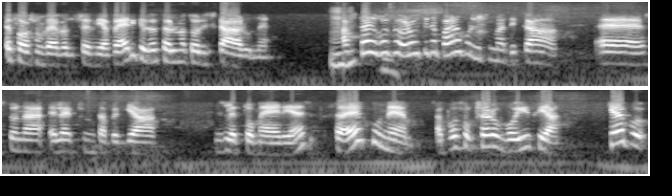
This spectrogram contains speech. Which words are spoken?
εφόσον βέβαια τους ενδιαφέρει και δεν θέλουν να το ρισκαρουν Αυτά εγώ θεωρώ ότι είναι πάρα πολύ σημαντικά ε, στο να ελέγξουν τα παιδιά τις λεπτομέρειες, θα έχουν από όσο ξέρω βοήθεια και, από,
